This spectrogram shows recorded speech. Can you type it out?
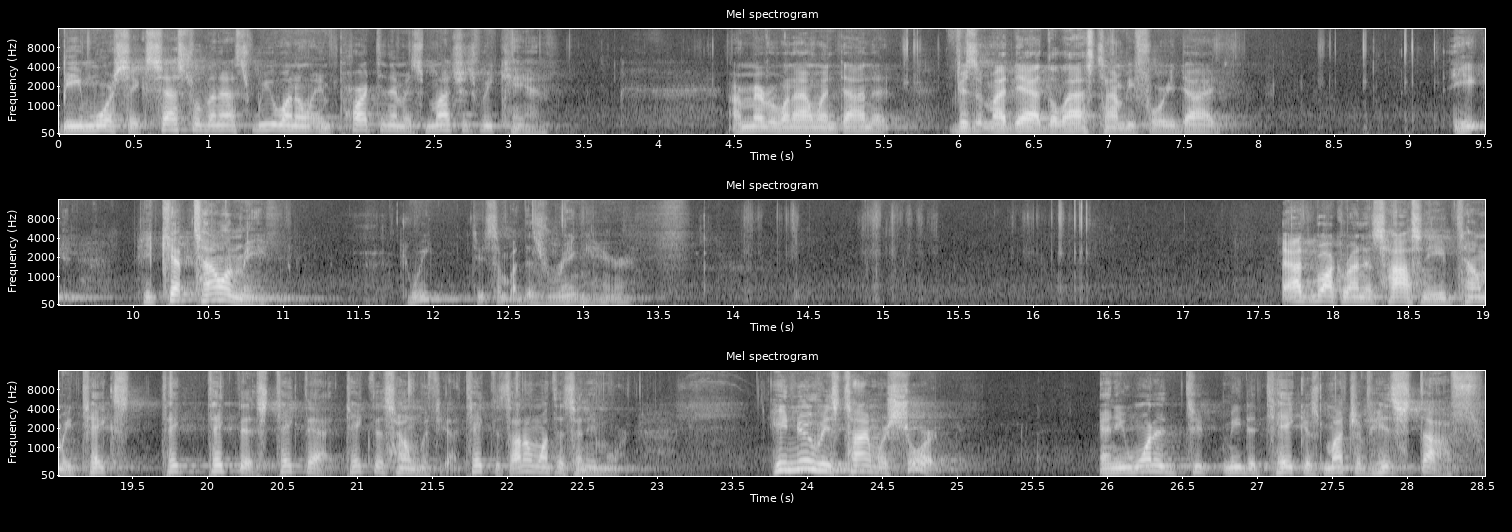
be more successful than us. We want to impart to them as much as we can. I remember when I went down to visit my dad the last time before he died. He, he kept telling me, Can we do something about this ring here? I'd walk around his house and he'd tell me, take, take, take this, take that, take this home with you. Take this. I don't want this anymore. He knew his time was short. And he wanted to, me to take as much of his stuff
